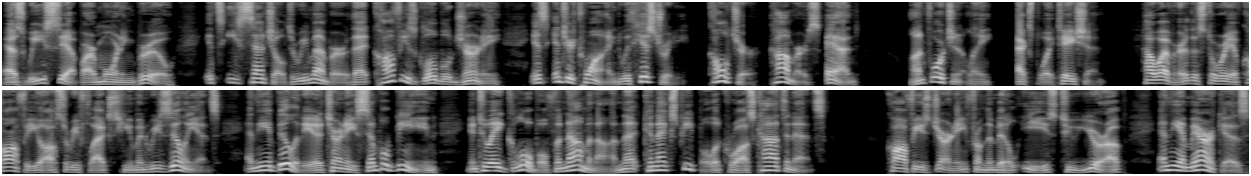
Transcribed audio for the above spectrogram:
As we sip our morning brew, it's essential to remember that coffee's global journey is intertwined with history, culture, commerce, and, unfortunately, exploitation. However, the story of coffee also reflects human resilience and the ability to turn a simple bean into a global phenomenon that connects people across continents. Coffee's journey from the Middle East to Europe and the Americas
